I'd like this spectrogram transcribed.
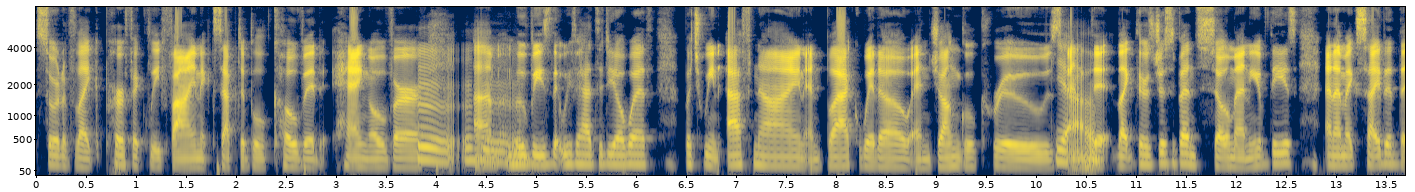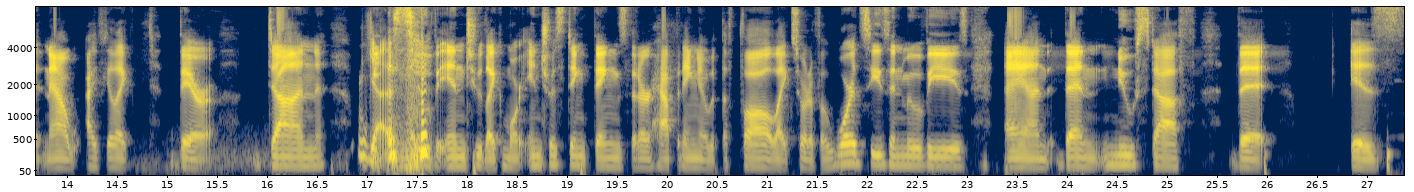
sort of like perfectly fine, acceptable COVID hangover. Um, mhm. movies that we've had to deal with between F9 and Black Widow and Jungle Cruise. Yeah. And the, like, there's just been so many of these. And I'm excited that now I feel like they're done. We Yes. move into like more interesting things that are happening with the fall, like sort of award season movies, and then new stuff that is.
